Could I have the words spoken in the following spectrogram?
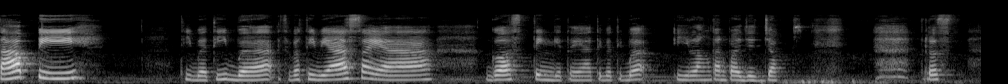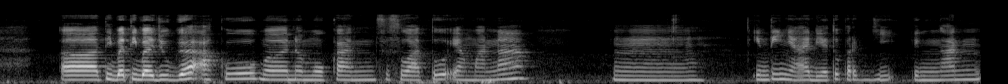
Tapi tiba-tiba seperti biasa ya ghosting gitu ya tiba-tiba hilang tanpa jejak terus eh, tiba-tiba juga aku menemukan sesuatu yang mana hmm, intinya dia tuh pergi dengan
